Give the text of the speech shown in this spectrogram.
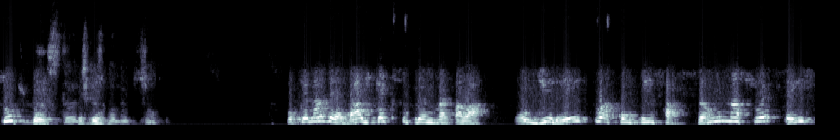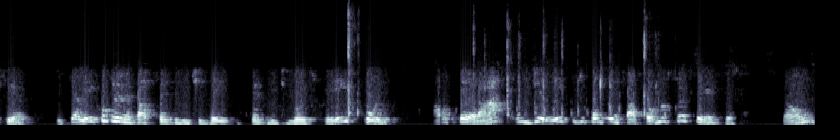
Super. De bastante repercussão. Porque, na verdade, o que é que o Supremo vai falar? É o direito à compensação na sua essência. O que a Lei Complementar 122, 122 fez foi alterar o direito de compensação na sua essência. Então,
